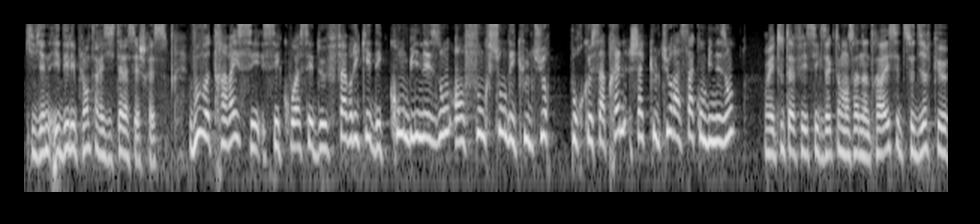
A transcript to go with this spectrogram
qui viennent aider les plantes à résister à la sécheresse. Vous, votre travail, c'est quoi? C'est de fabriquer des combinaisons en fonction des cultures pour que ça prenne Chaque culture a sa combinaison? Oui, tout à fait. C'est exactement ça. Notre travail, c'est de se dire que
